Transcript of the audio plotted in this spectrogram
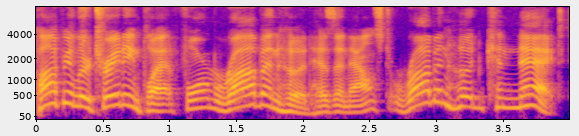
Popular trading platform Robinhood has announced Robinhood Connect,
